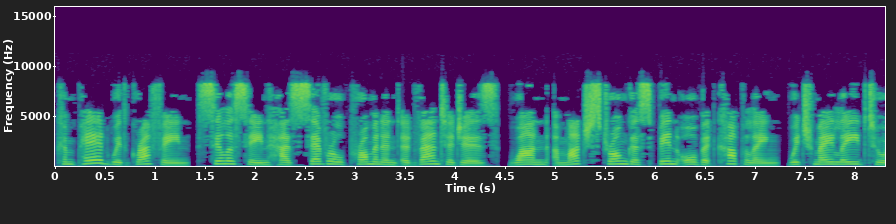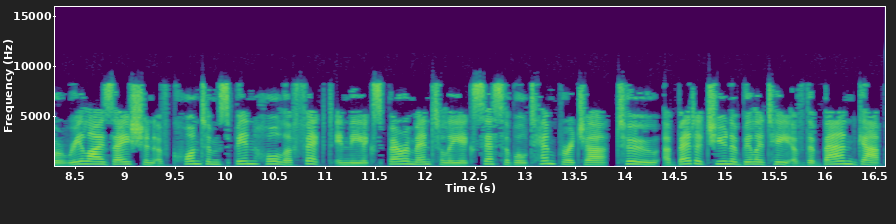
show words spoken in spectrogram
Compared with graphene, silicene has several prominent advantages. 1 a much stronger spin-orbit coupling, which may lead to a realization of quantum spin Hall effect in the experimentally accessible temperature. 2 a better tunability of the band gap,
